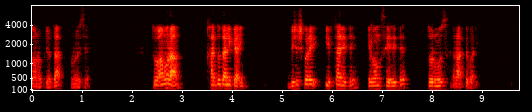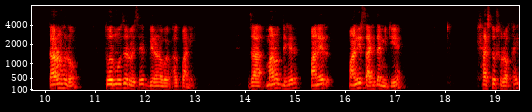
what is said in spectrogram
জনপ্রিয়তা রয়েছে। তো আমরা খাদ্য তালিকায় বিশেষ করে ইফতারিতে এবং সেহরিতে তরমুজ রাখতে পারি। কারণ হলো, তরমুজে রয়েছে বিরানব্বই ভাগ পানি, যা মানব দেহের পানের, পানির চাহিদা মিটিয়ে স্বাস্থ্য সুরক্ষায়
